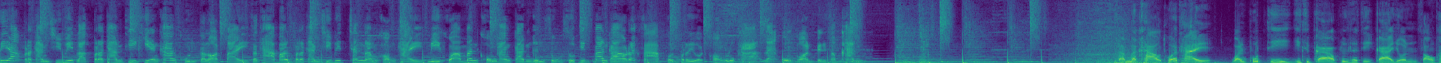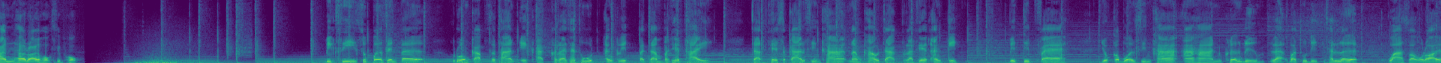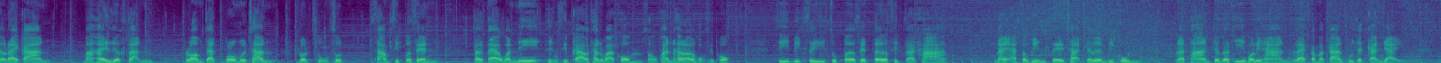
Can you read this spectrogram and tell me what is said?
พยประกันชีวิตหลักประกันที่เคียงข้างคุณตลอดไป สถาบันประกันชีวิตชั้นนำของไทย มีความมั่นคงทางการเงินสูงสุดยึดมั่นการรักษาผลประโยชน์ของลูกค้า และองค์กรเป็นสำคัญสำนักข่าวทั่วไทย วันพุธที่ 29 พฤศจิกายน 2566บิ๊กซีซูเปอร์เซ็นเตอร์ร่วมกับสถานเอกอัครราชทูตอังกฤษประจำประเทศไทย จัดเทศกาลสินค้านำเข้าจากประเทศอังกฤษบิ t ติ f แฟร์ยกกระบวนสินค้าอาหารเครื่องดื่ม และวัตถุดิบชั้นเลิศกว่า 200 รายการ มาให้เลือกสรร พร้อมจัดโปรโมชั่น ลดสูงสุด 30%ตั้งแต่วันนี้ถึง 19 ธันวาคม 2566 ที่ Big C Super Center 10 สาขานายอัศวินเตชะเจริญวิกุล ประธานเจ้าหน้าที่บริหารและกรรมการผู้จัดการใหญ่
